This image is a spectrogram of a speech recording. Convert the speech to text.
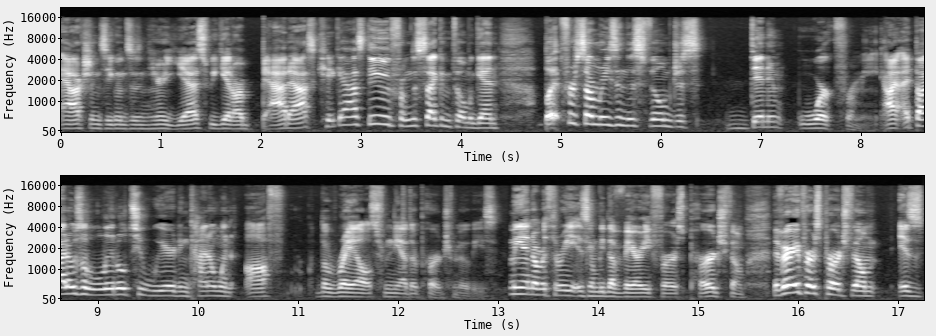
action sequences in here. Yes we get our badass kick-ass dude from the second film again but for some reason this film just didn't work for me. I, I thought it was a little too weird and kind of went off the rails from the other Purge movies. Me at number three is going to be the very first Purge film. The very first Purge film is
